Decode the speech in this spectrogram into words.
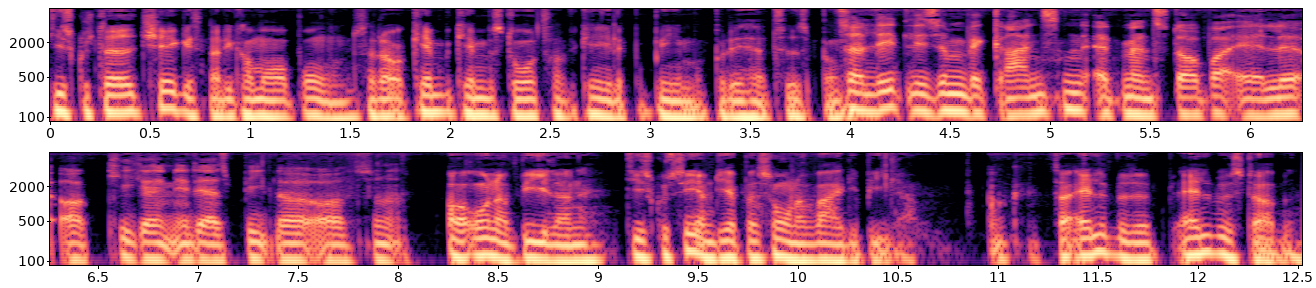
de skulle stadig tjekkes, når de kom over broen, så der var kæmpe, kæmpe store trafikale problemer på det her tidspunkt. Så lidt ligesom ved grænsen, at man stopper alle og kigger ind i deres biler og sådan noget. Og under bilerne, de skulle se, om de her personer var i de biler. Okay. Så alle blev, alle blev stoppet.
